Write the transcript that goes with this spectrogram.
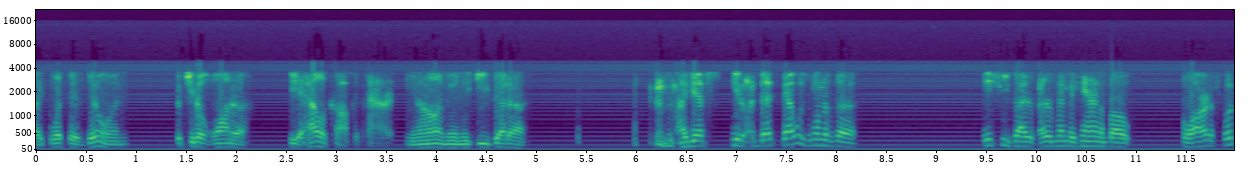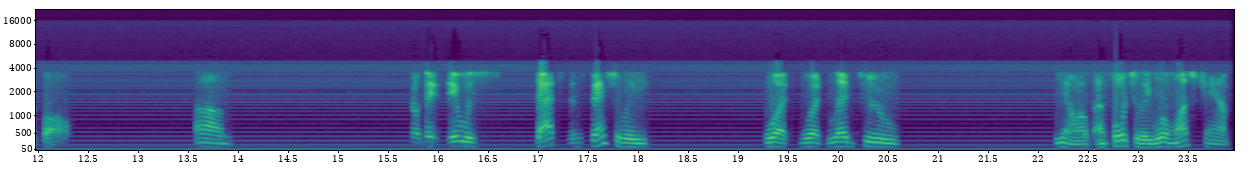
like what they're doing, but you don't want to be a helicopter parent. You know, I mean, you gotta I guess you know that that was one of the issues I, I remember hearing about Florida football. Um, you know, they, it was that's essentially what what led to you know unfortunately Will Muschamp.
